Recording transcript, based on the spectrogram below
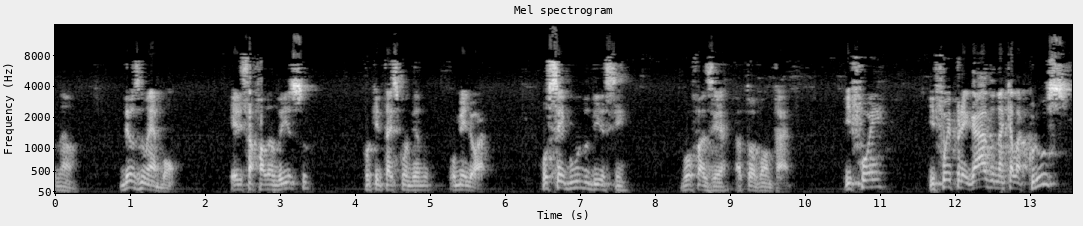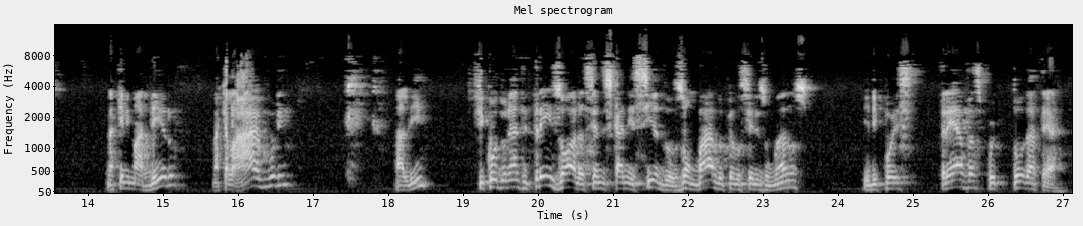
Não, Deus não é bom. Ele está falando isso porque ele está escondendo o melhor. O segundo disse: Vou fazer a tua vontade. E foi, e foi pregado naquela cruz, naquele madeiro, naquela árvore, ali. Ficou durante três horas sendo escarnecido, zombado pelos seres humanos, e depois trevas por toda a terra.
